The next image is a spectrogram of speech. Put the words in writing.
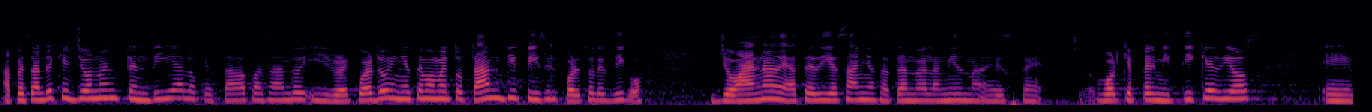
A pesar de que yo no entendía lo que estaba pasando y recuerdo en ese momento tan difícil, por eso les digo, Joana de hace 10 años atrás no es la misma de este, porque permití que Dios eh,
